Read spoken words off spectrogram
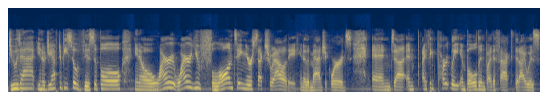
do that? You know, do you have to be so visible? You know, why are why are you flaunting your sexuality? You know, the magic words. And uh, and I think partly emboldened by the fact that I was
